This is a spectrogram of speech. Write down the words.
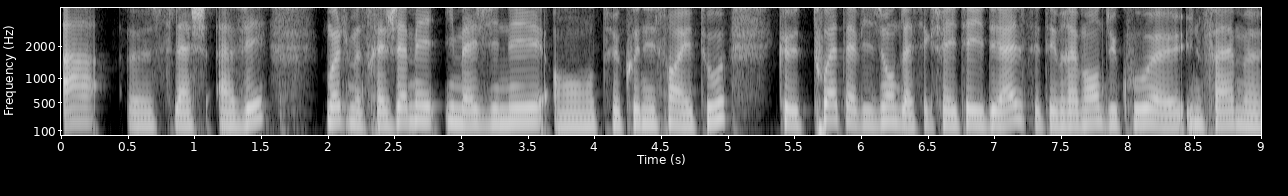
as slash avais. Moi, je me serais jamais imaginé en te connaissant et tout que toi, ta vision de la sexualité idéale, c'était vraiment du coup euh, une femme euh,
